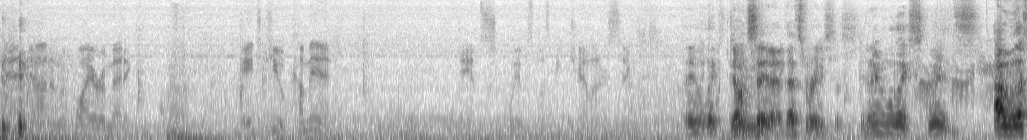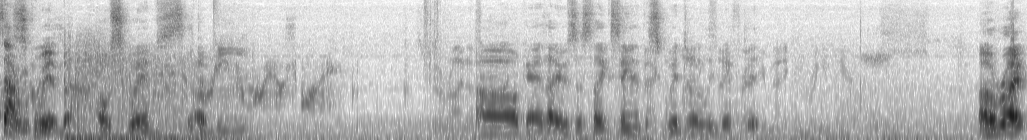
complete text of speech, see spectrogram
it. Down and require a medic. HQ, come in. Damn squibs must be jamming our signals. They look like. Don't say that. That's racist. They don't even look like squids. Oh, well, that's not Squib Oh, squibs. with a B. Rhino squad. You're Rhino squad. Oh, okay. I thought he was just like saying that the squid totally biffed it. your medic and bring him here. All right,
